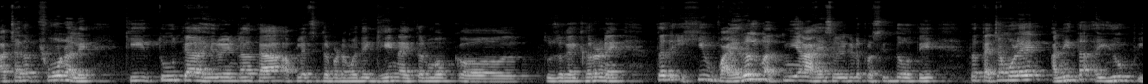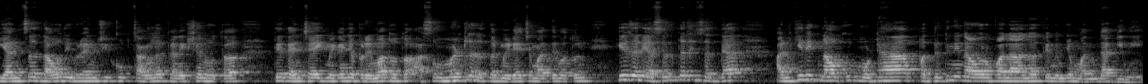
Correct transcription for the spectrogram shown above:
अचानक फोन आले की तू त्या हिरोईनला त्या आपल्या चित्रपटामध्ये घे नाहीतर मग तुझं काही खरं नाही. तर ही व्हायरल बातमी आहे सगळीकडे प्रसिद्ध होती. तर त्याच्यामुळे अनिता अय्यूब यांचं दाऊद इब्राहिमशी खूप चांगलं कनेक्शन होतं. ते त्यांच्या एकमेकांच्या प्रेमात होतं असं म्हटलं जातं मीडियाच्या माध्यमातून. हे जरी असेल तरी सध्या आणखीन एक नाव खूप मोठ्या पद्धतीने नावारूपाला आलं ते म्हणजे मंदाकिनी.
